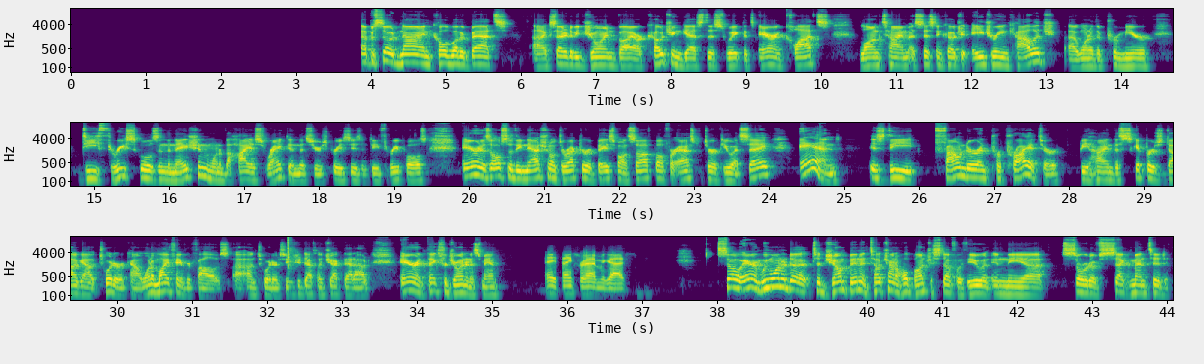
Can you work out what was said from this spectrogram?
Episode 9 Cold Weather Bats. Uh, excited to be joined by our coaching guest this week. That's Aaron Klotz, longtime assistant coach at Adrian College, uh, one of the premier D3 schools in the nation, one of the highest ranked in this year's preseason D3 polls. Aaron is also the national director of baseball and softball for AstroTurf USA and is the founder and proprietor behind the Skipper's Dugout Twitter account, one of my favorite follows uh, on Twitter. So you should definitely check that out. Aaron, thanks for joining us, man. Hey, thanks for having me, guys. So, Aaron, we wanted to to jump in and touch on a whole bunch of stuff with you in, in the uh, sort of segmented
